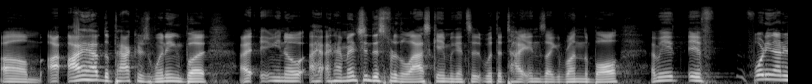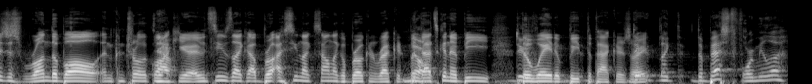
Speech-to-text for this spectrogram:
um, I, I have the Packers winning, but I you know I, and I mentioned this for the last game against it with the Titans, like run the ball. I mean, if 49ers just run the ball and control the clock Yeah. here, it seems like a bro- I seem like sound like a broken record, but No. that's going to be the way to beat the Packers, The- right? like the best formula,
